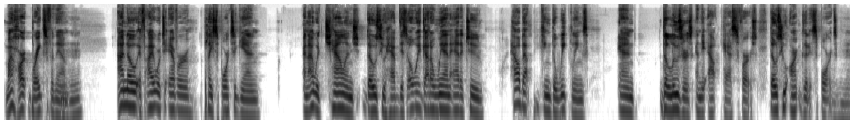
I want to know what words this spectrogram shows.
My heart breaks for them. I know if I were to ever play sports again, and I would challenge those who have this, oh, we got to win attitude. How about picking the weaklings and the losers and the outcasts first, those who aren't good at sports? Mm-hmm.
